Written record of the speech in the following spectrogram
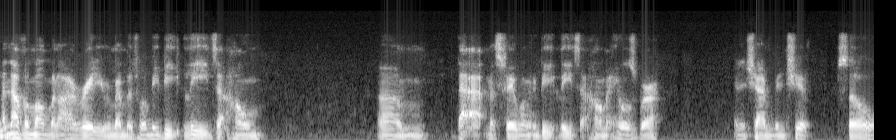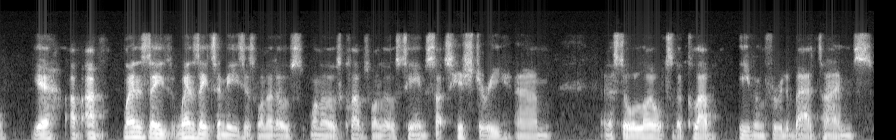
another moment I really remember is when we beat Leeds at home. Um, that atmosphere when we beat Leeds at home at Hillsborough in the championship. So yeah, I've, I've Wednesday Wednesday to me is just one of those one of those clubs, one of those teams, such history, um, and are still loyal to the club even through the bad times.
